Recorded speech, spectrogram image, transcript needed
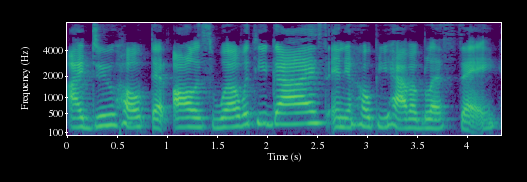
I do hope that all is well with you guys and I hope you have a blessed day.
